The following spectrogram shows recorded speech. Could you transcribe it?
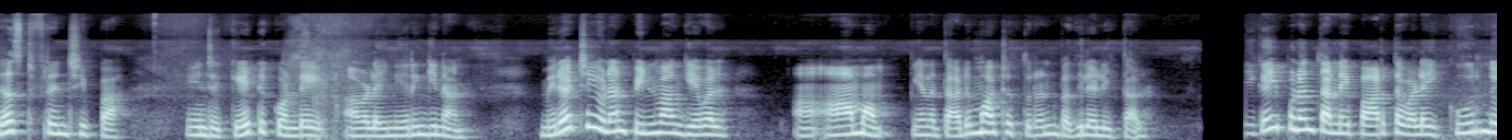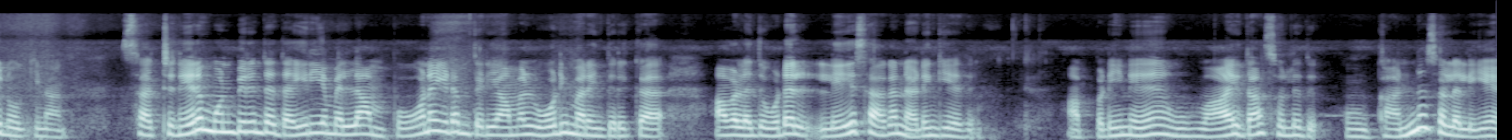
ஜஸ்ட் ஃப்ரெண்ட்ஷிப்பா என்று கேட்டுக்கொண்டே அவளை நெருங்கினான். மிரட்சியுடன் பின்வாங்கியவள் "ஆ- ஆமாம் என தடுமாற்றத்துடன் பதிலளித்தாள். திகைப்புடன் தன்னை பார்த்தவளை கூர்ந்து நோக்கினான். சற்று நேரம் முன்பிருந்த தைரியமெல்லாம் போன இடம் தெரியாமல் ஓடி மறைந்திருக்க அவளது உடல் லேசாக நடுங்கியது. அப்படின்னு உன் வாய் தான் சொல்லுது. உன் கண்ணு சொல்லலையே.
